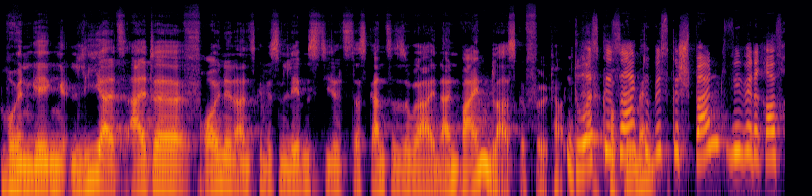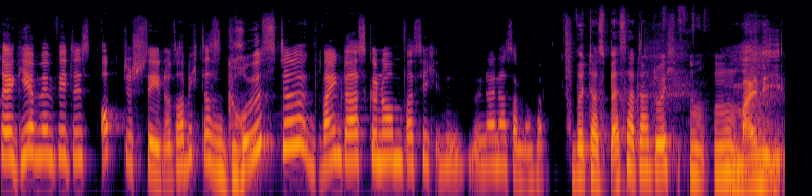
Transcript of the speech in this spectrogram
Wohingegen Lee als alte Freundin eines gewissen Lebensstils das Ganze sogar in ein Weinglas gefüllt hat. Du hast gesagt, Kompliment. du bist gespannt, wie wir darauf reagieren, wenn wir das optisch sehen. Also habe ich das größte Weinglas genommen, was ich in, in einer Sammlung habe. Wird das besser dadurch? Mm -mm. Meine, I-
